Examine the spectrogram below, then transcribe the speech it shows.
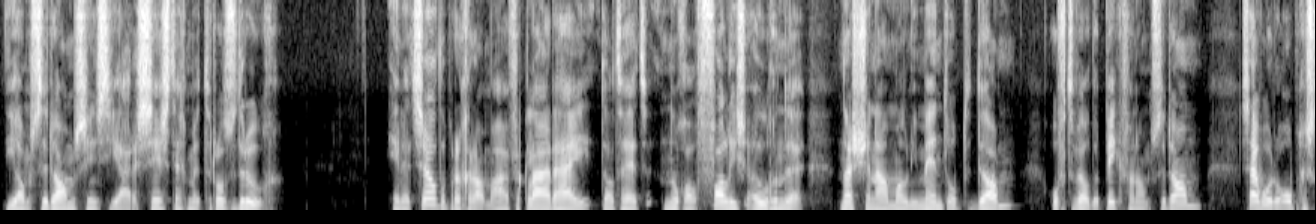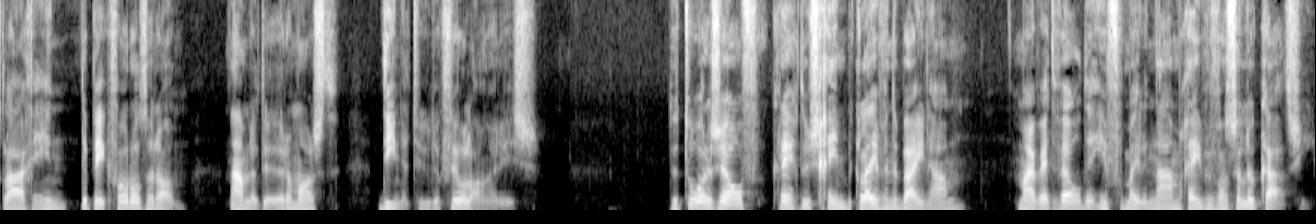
die Amsterdam sinds de jaren 60 met trots droeg. In hetzelfde programma verklaarde hij dat het nogal fallies ogende Nationaal Monument op de Dam, oftewel de Pik van Amsterdam, zou worden opgeslagen in de Pik van Rotterdam, namelijk de Euromast, die natuurlijk veel langer is. De toren zelf kreeg dus geen beklijvende bijnaam, maar werd wel de informele naamgever van zijn locatie.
